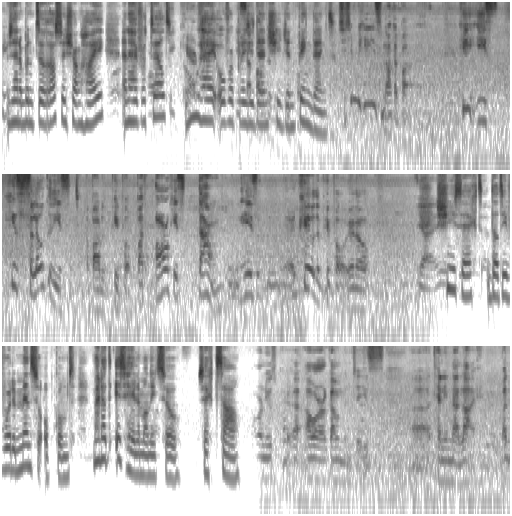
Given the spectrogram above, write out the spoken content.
We zijn op een terras in Shanghai en hij vertelt hoe hij over president Xi Jinping denkt. Xi Jinping is not about. He is his slogan is about the people, but all his done is kill the people, you know. Xi zegt dat hij voor de mensen opkomt, maar dat is helemaal niet zo, zegt Tsao. Our newspaper, our government is uh, telling that lie. But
